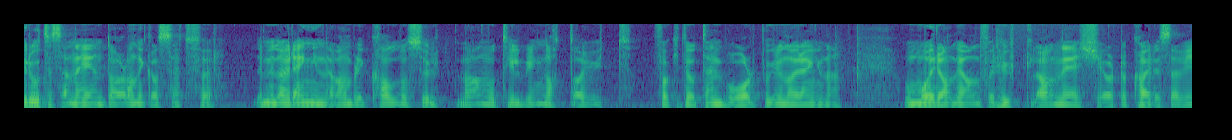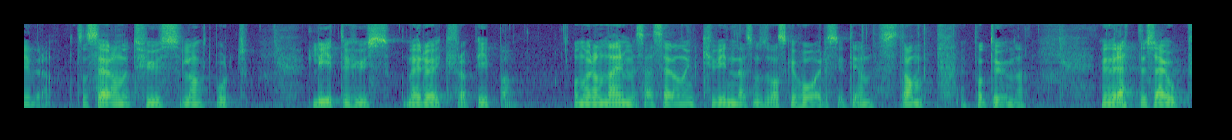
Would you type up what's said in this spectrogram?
Roter seg ned i en dal han ikke har sett før. Det begynner å regne, og han blir kald og sulten, og han må tilbringe natta ut. Får ikke til å tenne bål pga. regnet. Om morgenen er han forhutla og nedkjørt og karer seg videre. Så ser han et hus langt bort. Lite hus med røyk fra pipa. Og når han nærmer seg, ser han en kvinne som vasker håret sitt i en stamp på tunet. Hun retter seg opp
